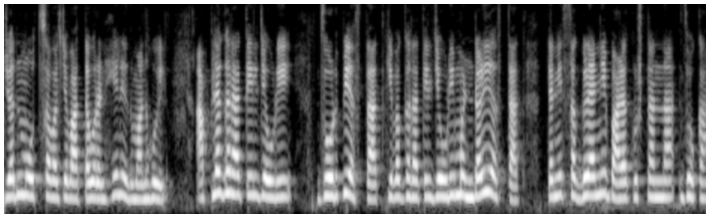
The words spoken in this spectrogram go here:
जन्मोत्सवाचे वातावरण हे निर्माण होईल. आपल्या घरातील जेवढी जोडपी असतात किंवा घरातील जेवढी मंडळी असतात त्यांनी सगळ्यांनी बाळकृष्णांना झोका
